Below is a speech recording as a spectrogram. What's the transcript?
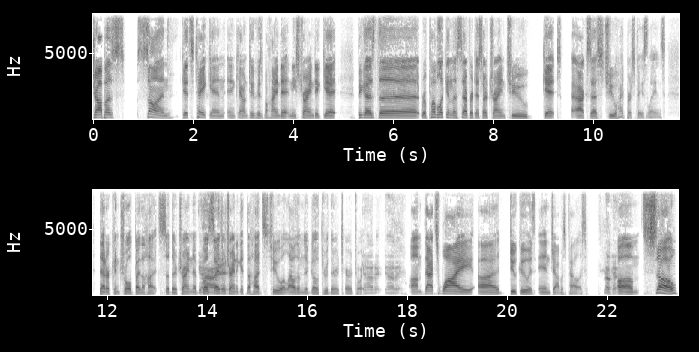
Jabba's son gets taken, and Count Dooku's behind it, and he's trying to get because the Republic and the Separatists are trying to get access to hyperspace lanes that are controlled by the Hutts. So they're trying to both Got sides are trying to get the Hutts to allow them to go through their territory. Got it. Got it. Um, that's why uh, Dooku is in Jabba's palace. Okay. Um, so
